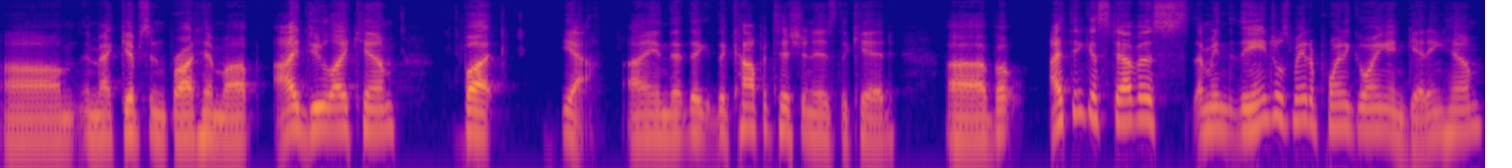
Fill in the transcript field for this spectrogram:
Um, and Matt Gibson brought him up. I do like him, but yeah, I mean the the, the competition is the kid. Uh, but I think Estevez. I mean, the Angels made a point of going and getting him.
